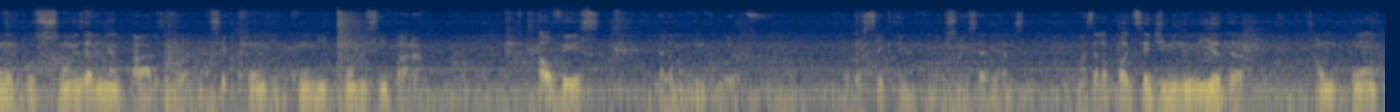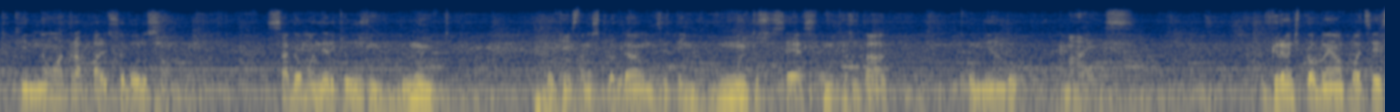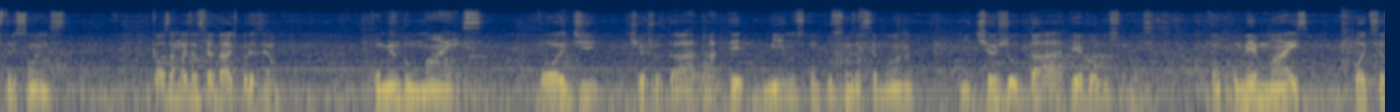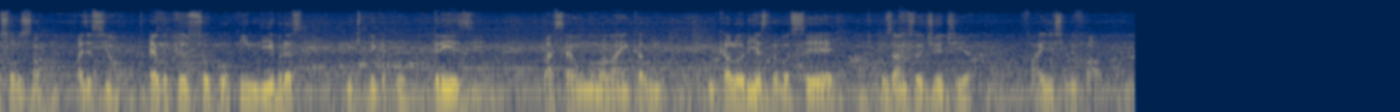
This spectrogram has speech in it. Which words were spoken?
compulsões alimentares, aquela que você come, come e come sem parar. Talvez ela não tenha cura para você que tem compulsões severas, mas ela pode ser diminuída a um ponto que não atrapalhe sua evolução. Sabe a maneira que eu uso muito por quem está nos programas e tem muito sucesso, muito resultado? Comendo mais. O grande problema pode ser restrições, causar mais ansiedade, por exemplo. Comendo mais pode te ajudar a ter menos compulsões na semana e te ajudar a ter evoluções. Então, comer mais pode ser a solução. Faz assim, ó, pega o peso do seu corpo em libras, multiplica por 13. Vai sair um número lá em, em calorias para você usar no seu dia a dia. Faz isso e me fala.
